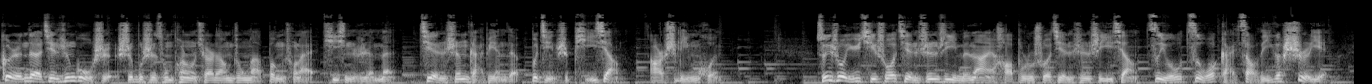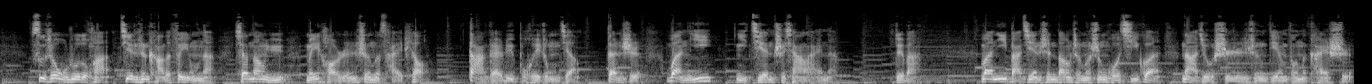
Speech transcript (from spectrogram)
个人的健身故事时不时从朋友圈当中啊蹦出来，提醒着人们，健身改变的不仅是皮相，而是灵魂。所以说，与其说健身是一门爱好，不如说健身是一项自由自我改造的一个事业。四舍五入的话，健身卡的费用呢，相当于美好人生的彩票，大概率不会中奖。但是，万一你坚持下来呢，对吧？万一把健身当成了生活习惯，那就是人生巅峰的开始。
